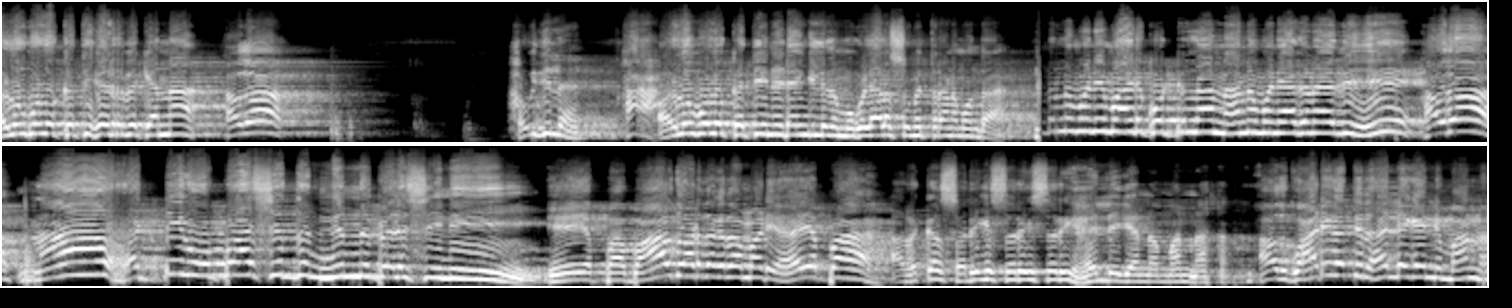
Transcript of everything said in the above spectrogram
ಅಳುಗಳು ಕತಿ ಹೇಳಿರ್ಬೇಕನ್ನ ಹೌದು. ಹೌದಿಲ್ಲ. ಅಳುಗಳು ಅಳುಬಳು ಕತಿ ನಡೆಯಂಗಿಲ್ಲ ಮುಗುಳ್ಯಾಳ ಸುಮಿತ್ರನ ಮುಂದ. ಮನೆ ಮಾಡಿ ಕೊಟ್ಟಿಲ್ಲ ನನ್ನ ಮನ್ಯಾಗನ ಅದಿ ಹೌದು? ನಾ ಹೊಟ್ಟಿಗೆ ಉಪವಾಸಿದ್ದು ನಿನ್ನ ಬೆಳೆಸೀನಿ. ಏಯಪ್ಪ ಬಾಳ ದೊಡ್ಡದಾಗದ ಮಾಡಿ ಅಯ್ಯಪ್ಪ ಅದಕ್ಕ ಸರಿಗೆ ಸರಿಗೆ ಸರಿಗೆ ಹಲ್ಲಿಗೆ ನಮ್ಮನ್ನ ಹೌದು ಗಾಡಿಗತ್ತಿದ ಹಲ್ಲಿಗೆ ನಿಮ್ಮ ಅಣ್ಣ.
